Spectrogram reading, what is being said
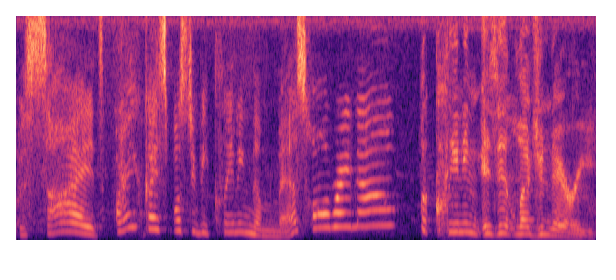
Besides, aren't you guys supposed to be cleaning the mess hall right now? But cleaning isn't legendary.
